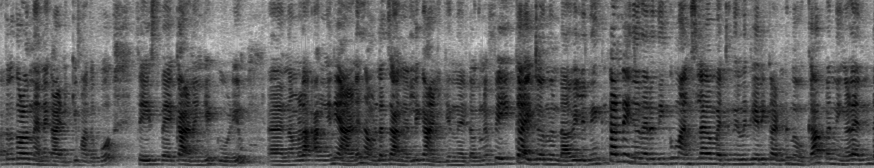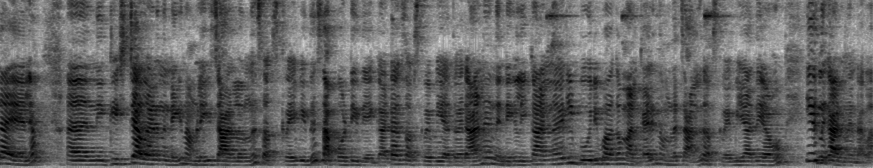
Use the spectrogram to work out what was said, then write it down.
അത്രത്തോളം തന്നെ കാണിക്കും. അതിപ്പോൾ ഫേസ് പാക്ക് ആണെങ്കിൽ കൂടിയും നമ്മൾ അങ്ങനെയാണ് നമ്മുടെ ചാനലിൽ കാണിക്കുന്നത് കേട്ടോ അങ്ങനെ ഫേക്ക് ആയിട്ടൊന്നും ഉണ്ടാവില്ല. നിങ്ങൾക്ക് കണ്ടു കഴിഞ്ഞാൽ നേരം? നിങ്ങൾക്ക് മനസ്സിലാകാൻ പറ്റും നിങ്ങൾ കയറി കണ്ടു നോക്കുക. അപ്പം നിങ്ങൾ എന്തായാലും നിങ്ങൾക്ക് ഇഷ്ടമാവുകയാണെന്നുണ്ടെങ്കിൽ നമ്മൾ ഈ ചാനൽ ഒന്ന് സബ്സ്ക്രൈബ് ചെയ്ത് സപ്പോർട്ട് ചെയ്തേക്കാം കേട്ടോ. സബ്സ്ക്രൈബ് ചെയ്യാത്തവരാണ് എന്നുണ്ടെങ്കിൽ ഈ കാണുന്നവരിൽ ഭൂരിഭാഗം ആൾക്കാരും നമ്മളെ ചാനൽ സബ്സ്ക്രൈബ് ചെയ്യാതെയാവും ഇരുന്ന് കാണുന്നുണ്ടാവുക.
